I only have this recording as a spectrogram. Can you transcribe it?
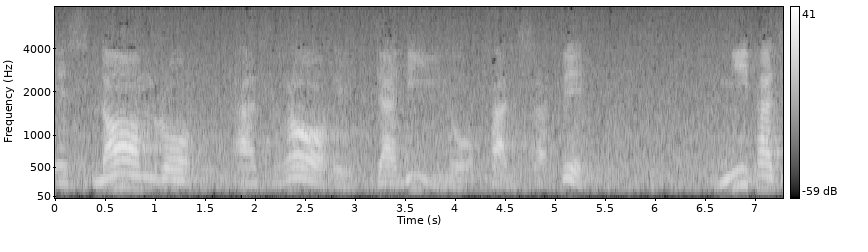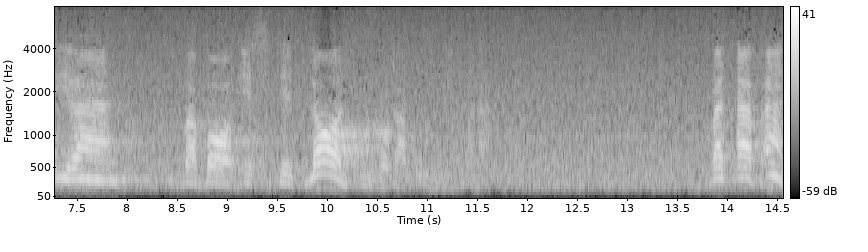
اسلام رو از راه دلیل و فلسفه میپذیرند و با استدلال اون رو قبول می‌کنند. و طبعا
